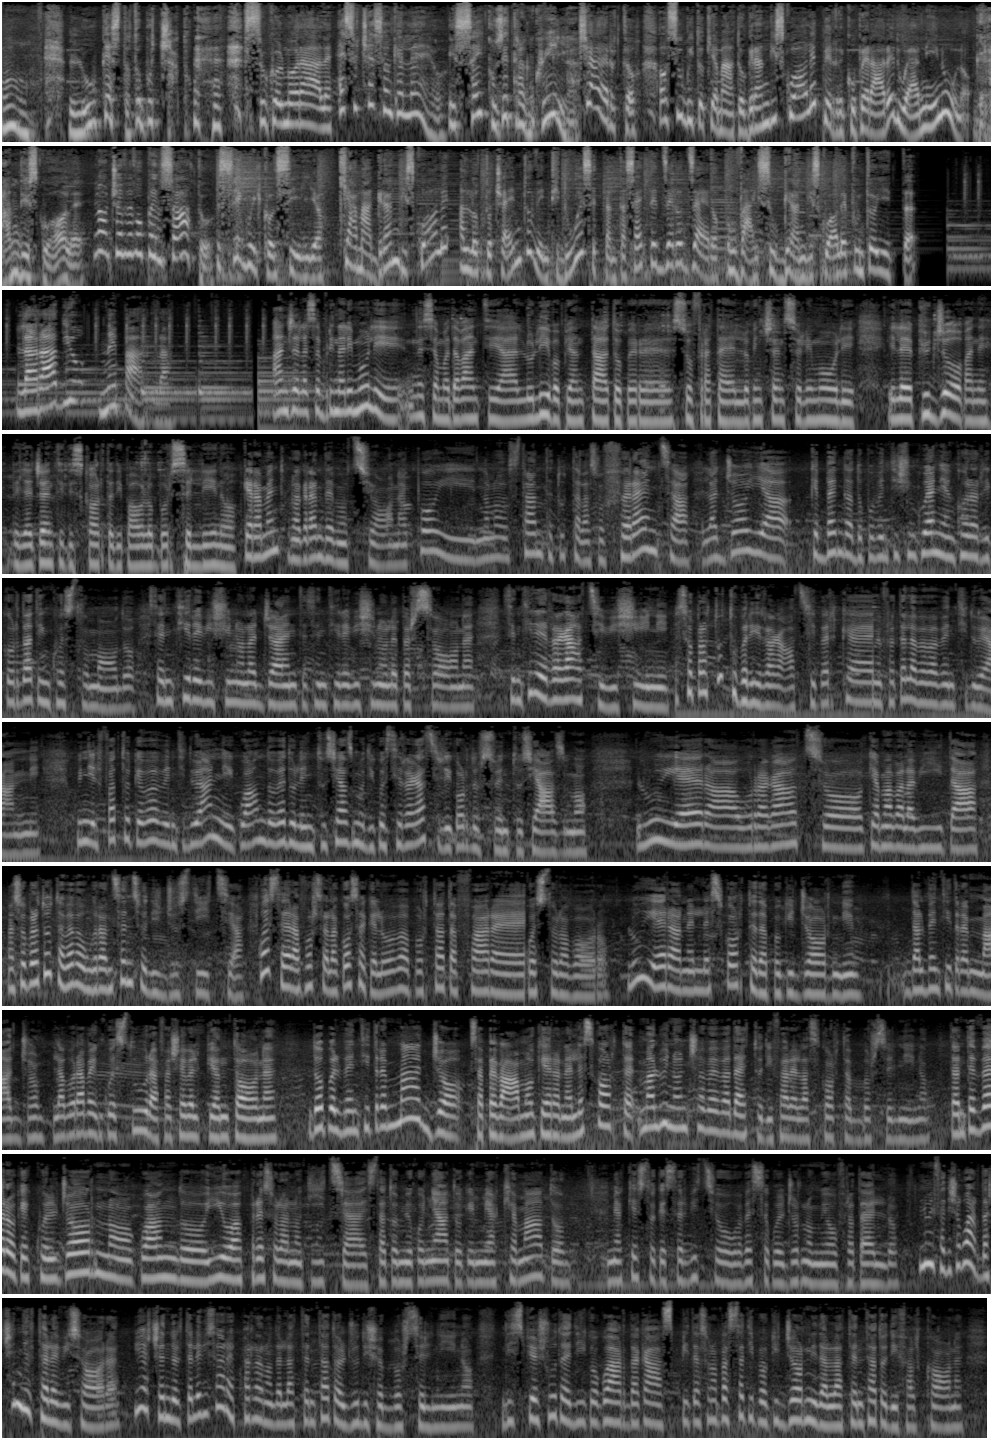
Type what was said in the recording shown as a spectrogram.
Mm, Luca è stato bocciato. Su col morale. È successo anche a Leo. E sei così tranquilla? Certo, ho subito chiamato Grandi Scuole per recuperare due anni in uno. Grandi scuole? Non ci avevo pensato. Segui il consiglio. Chiama Grandi Scuole all'800 22 7700 o vai su grandiscuole.it. La radio ne parla. Angela Sabrina Limoli, noi siamo davanti all'ulivo piantato per eh, suo fratello Vincenzo Limoli, il più giovane degli agenti di scorta di Paolo Borsellino. Chiaramente una grande emozione, poi nonostante tutta la sofferenza, la gioia che venga dopo 25 anni ancora ricordata in questo modo, sentire vicino la gente, sentire vicino le persone, sentire i ragazzi vicini, soprattutto per i ragazzi perché mio fratello aveva 22 anni, quindi il fatto che aveva 22 anni quando vedo l'entusiasmo di questi ragazzi ricordo il suo entusiasmo. Lui era un ragazzo che amava la vita, ma soprattutto aveva un gran senso di giustizia. Questa era forse la cosa che lo aveva portato a fare questo lavoro. Lui era nelle scorte da pochi giorni, dal 23 maggio. Lavorava in questura, faceva il piantone. Dopo il 23 maggio sapevamo che era nelle scorte, ma lui non ci aveva detto di fare la scorta a Borsellino. Tant'è vero che quel giorno, quando io ho appreso la notizia, è stato mio cognato che mi ha chiamato, mi ha chiesto che servizio avesse quel giorno mio fratello. Lui mi fa, dice guarda accendi il televisore. Io accendo il televisore e parlano dell'attentato al giudice Borsellino. Dispiaciuta e dico guarda caspita, sono passati pochi giorni dall'attentato di Falcone,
